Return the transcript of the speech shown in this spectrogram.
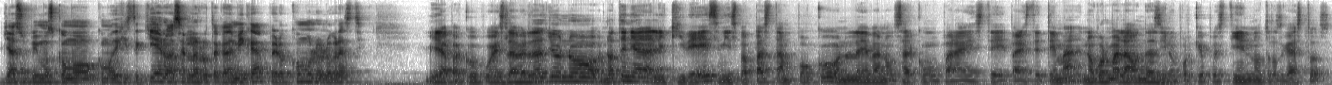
ya supimos cómo, cómo dijiste quiero hacer la ruta académica, pero ¿cómo lo lograste? Mira Paco, pues la verdad yo no, no tenía la liquidez, mis papás tampoco, o no la iban a usar como para este, para este tema, no por mala onda, sino porque pues tienen otros gastos.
